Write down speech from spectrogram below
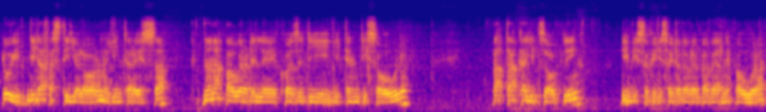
lui gli dà fastidio a loro non gli interessa non ha paura delle cose di item di soul attacca gli zoglin, visto che di solito dovrebbe averne paura.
